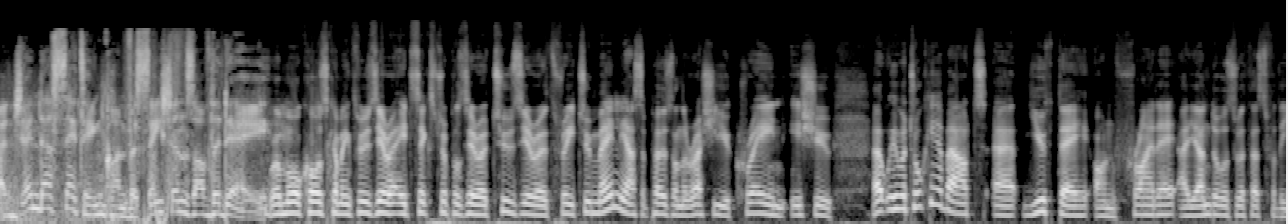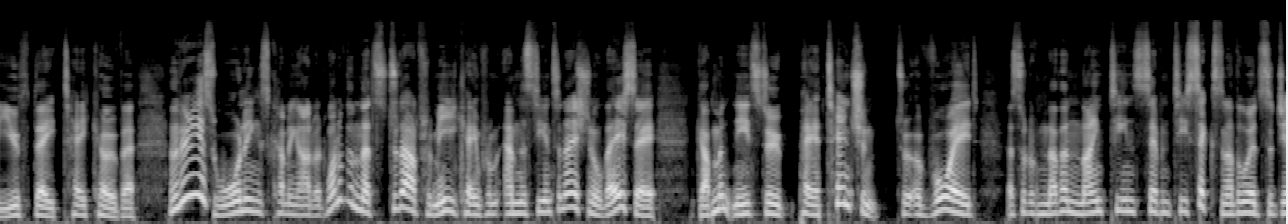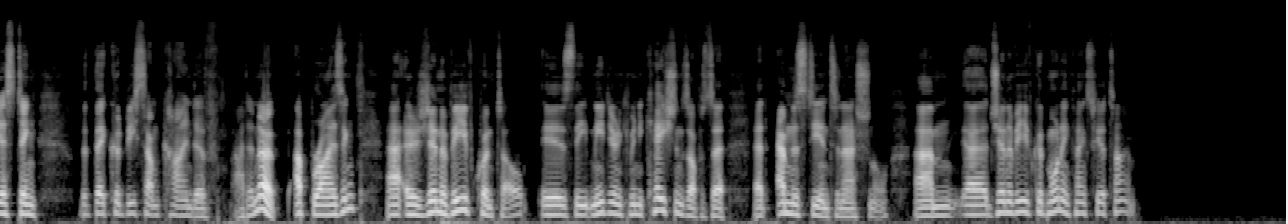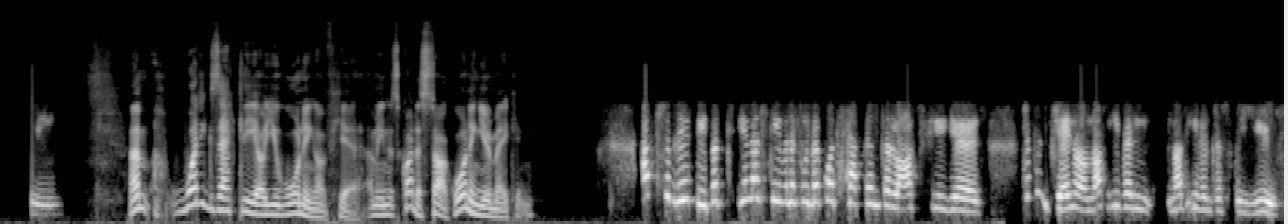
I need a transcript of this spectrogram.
Agenda setting conversations of the day. Well, more calls coming through 086 2032 mainly, I suppose, on the Russia Ukraine issue. Uh, we were talking about uh, Youth Day on Friday. Ayanda was with us for the Youth Day takeover and the various warnings coming out of it. One of them that stood out for me came from Amnesty International. They say government needs to pay attention to avoid a sort of another 1976. In other words, suggesting that there could be some kind of, I don't know, uprising. Uh, Genevieve Quintal is the Media and Communications Officer at Amnesty International. Um, uh, Genevieve, good morning. Thanks for your time. Me. Um, what exactly are you warning of here? I mean, it's quite a stark warning you're making. Absolutely, but you know, Stephen, if we look what's happened the last few years, just in general, not even not even just the youth,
